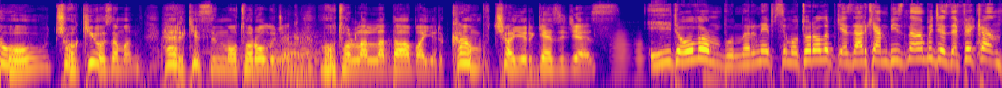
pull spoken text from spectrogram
Oo, çok iyi o zaman. Herkesin motoru olacak. Motorlarla dağ bayır, kamp, çayır gezeceğiz. İyi de oğlum bunların hepsi motor alıp gezerken biz ne yapacağız Efekan?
